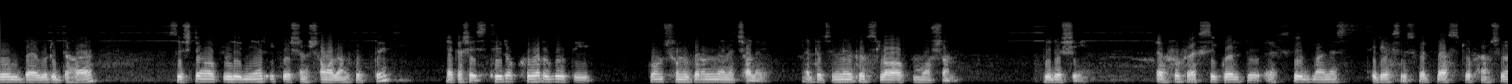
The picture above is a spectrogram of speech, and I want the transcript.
রুল ব্যবহৃত হয় সিস্টেম অফ লিনিয়ার ইকুয়েশন সমাধান করতে। একাশে স্থির অক্ষরের গতি কোন সমীকরণ মেনে চলে? এটা হচ্ছে নিউটনস ল অফ মোশন। বিরাশি f of x equal to x cube minus three x square plus two function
